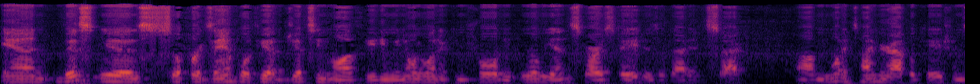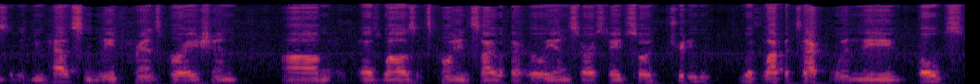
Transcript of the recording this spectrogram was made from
And this is, so for example, if you have gypsy moth feeding, we know we want to control the early instar stages of that insect. Um, you want to time your application so that you have some leaf transpiration um, as well as it's coincide with that early instar stage. So treating with Lepitect when the oaks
